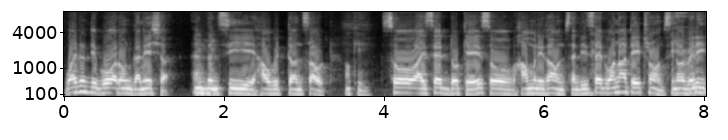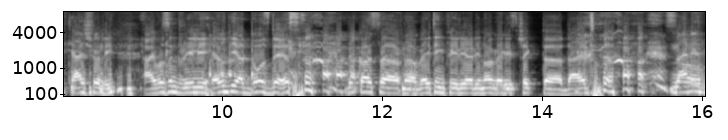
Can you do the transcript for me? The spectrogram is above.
why don't you go around Ganesha and then see how it turns out. Okay. So I said, okay, so how many rounds? And he said, one not eight rounds, you know, very casually. I wasn't really healthy at those days because uh, the waiting period, you know, very strict uh, diet. So, Managed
